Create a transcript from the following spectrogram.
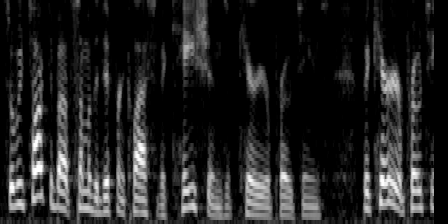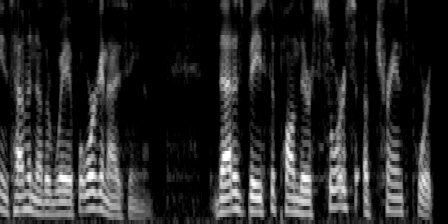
So we've talked about some of the different classifications of carrier proteins, but carrier proteins have another way of organizing them. That is based upon their source of transport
